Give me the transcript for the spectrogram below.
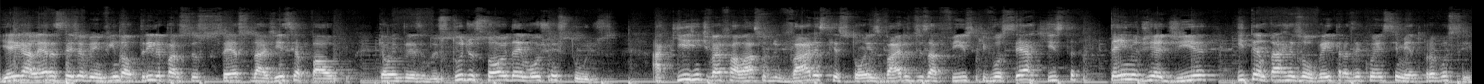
E aí galera, seja bem-vindo ao Trilha para o Seu Sucesso da Agência Palco, que é uma empresa do Estúdio Sol e da Emotion Studios. Aqui a gente vai falar sobre várias questões, vários desafios que você, artista, tem no dia a dia e tentar resolver e trazer conhecimento para você.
